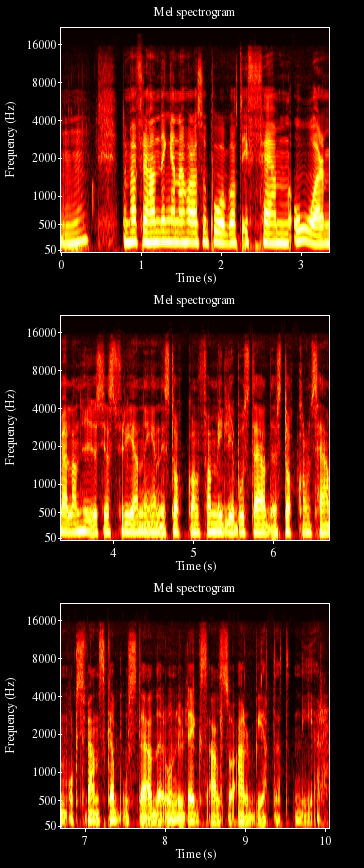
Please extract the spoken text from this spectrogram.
Mm. De här förhandlingarna har alltså pågått i fem år mellan Hyresgästföreningen i Stockholm, Familjebostäder, Stockholmshem och Svenska Bostäder och nu läggs alltså arbetet ner.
